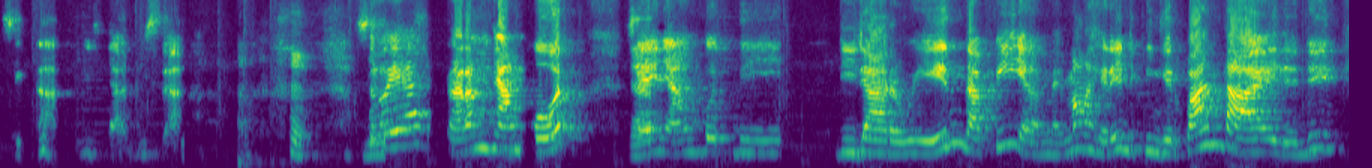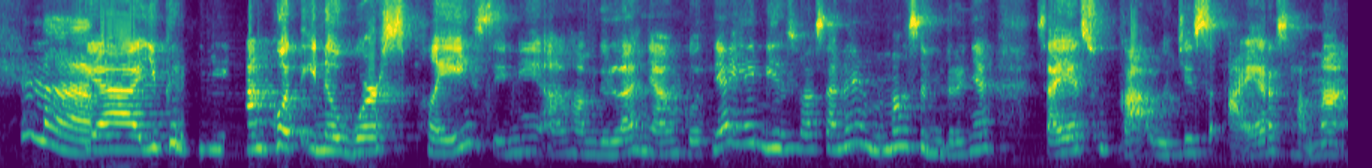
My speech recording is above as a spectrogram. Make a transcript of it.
Bisa bisa bisa. So ya sekarang nyangkut. Ya. saya nyangkut di di Darwin tapi ya memang akhirnya di pinggir pantai jadi nah. ya you could be angkut in a worse place ini alhamdulillah nyangkutnya ya di suasana yang memang sebenarnya saya suka which is air sama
